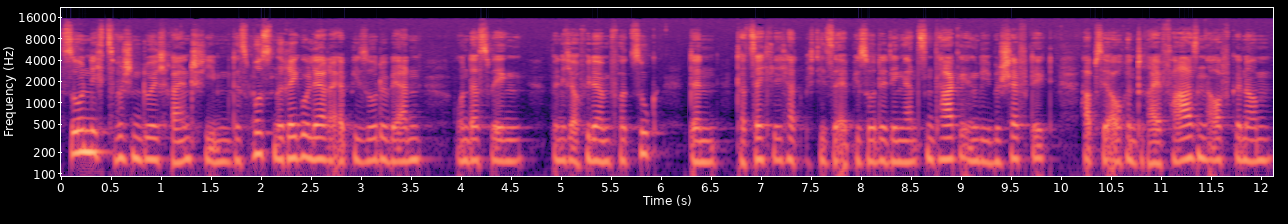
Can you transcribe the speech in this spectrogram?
so nicht zwischendurch reinschieben. Das muss eine reguläre Episode werden und deswegen bin ich auch wieder im Verzug, denn tatsächlich hat mich diese Episode den ganzen Tag irgendwie beschäftigt, habe sie auch in drei Phasen aufgenommen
